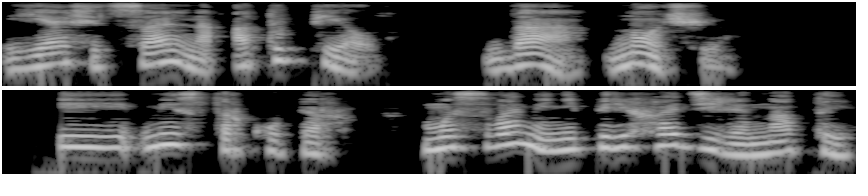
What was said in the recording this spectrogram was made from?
я официально отупел. Да, ночью. И, мистер Купер, мы с вами не переходили на «ты»,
